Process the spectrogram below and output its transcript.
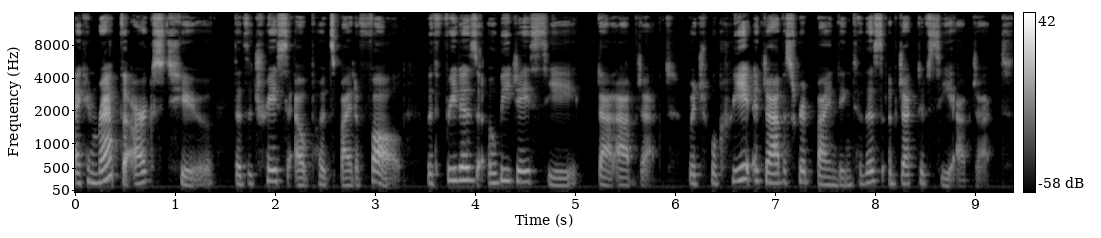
I can wrap the args2 that the trace outputs by default with Frida's objc.object, which will create a JavaScript binding to this Objective-C object.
